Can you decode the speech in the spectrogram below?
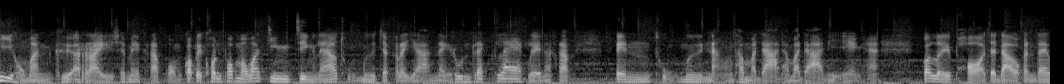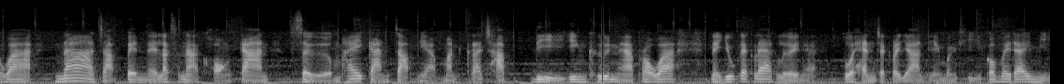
ที่ของมันคืออะไรใช่ไหมครับ ผมก็ไปค้นพบมาว่าจริง ๆ แล้วถุงมือจักรยานในรุ่นแรก ๆ เลยนะครับ เป็นถุงมือหนังธรรมดาธรรมดานี่เองฮะก็เลยพอจะเดากันได้ว่า น่าจะเป็นในลักษณะของการเสริมให้การจับเนี่ยมันกระชับดียิ่งขึ้นนะฮะเพราะว่าในยุคแรก ๆ เลยเนี่ยตัวแฮนด์จักรยานเองบางทีก็ไม่ได้มี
